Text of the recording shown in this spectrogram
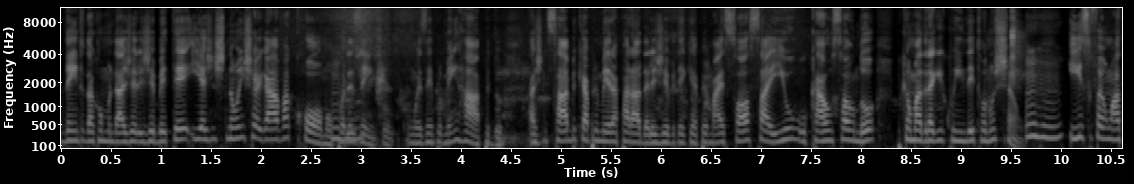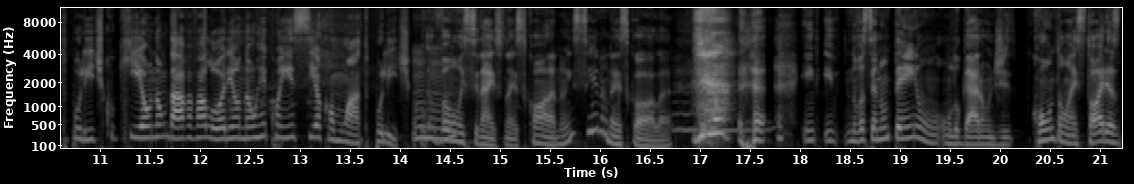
dentro da comunidade LGBT e a gente não enxergava como. Por Uhum. exemplo, um exemplo bem rápido. A gente sabe que a primeira parada LGBTQIA+, só saiu, o carro só andou porque uma drag queen deitou no chão. Uhum. Isso foi um ato político que eu não dava valor e eu não reconhecia como um ato político. Uhum. Vão ensinar isso na escola? Não ensino na escola. e, e você não tem um, um lugar onde contam as histórias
